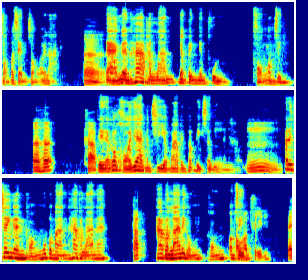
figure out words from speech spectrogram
สองเปอร์เซ็นสองร้อยล้านอ่าแต่เงินห้าพันล้านยังเป็นเงินทุนของออมสินอ่าฮะ ครับเพียงแต่ก็ขอแยกบัญชีออกมาเป็น Public อื Service มของเขาอืมไม่ได้ใช้เงินของงบประมาณห้าพันล้านนะ ครับห้าพันล้านนี่ของของออมของสินออมสิน แต่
